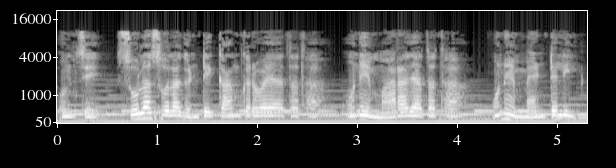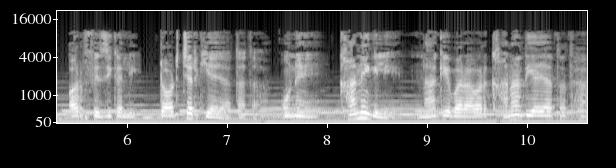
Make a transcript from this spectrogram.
उनसे 16-16 घंटे काम करवाया जाता था, उन्हें मारा जाता था उन्हें मेंटली और फिजिकली टॉर्चर किया जाता था। उन्हें खाने के लिए ना के बराबर खाना दिया जाता था।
